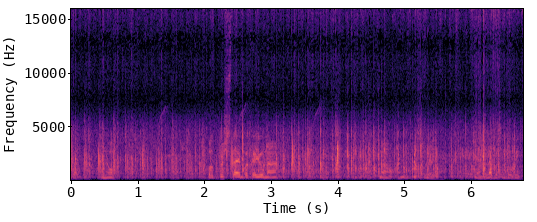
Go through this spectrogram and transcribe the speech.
Pag ano. Pag first time pa kayo na na ano sorry. Yan, labas ng tubig.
